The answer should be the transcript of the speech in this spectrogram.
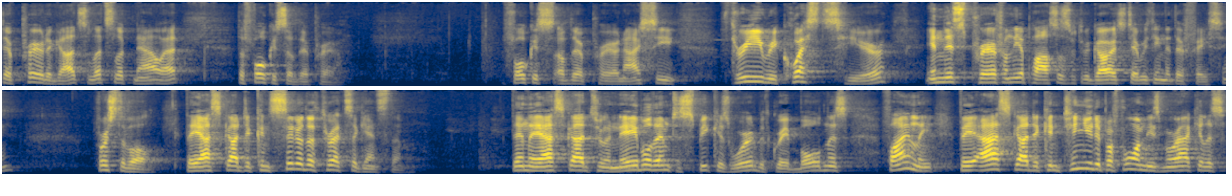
their prayer to God. So let's look now at the focus of their prayer. Focus of their prayer. Now I see three requests here in this prayer from the apostles with regards to everything that they're facing. First of all, they ask God to consider the threats against them. Then they ask God to enable them to speak His word with great boldness. Finally, they ask God to continue to perform these miraculous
